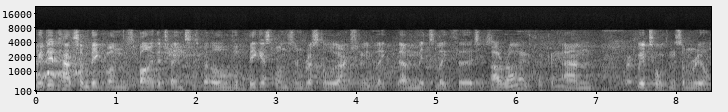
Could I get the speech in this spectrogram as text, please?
we did have some big ones by the twenties, but all the biggest ones in Bristol were actually late uh, mid to late thirties. All right, okay. And we're- talking some real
